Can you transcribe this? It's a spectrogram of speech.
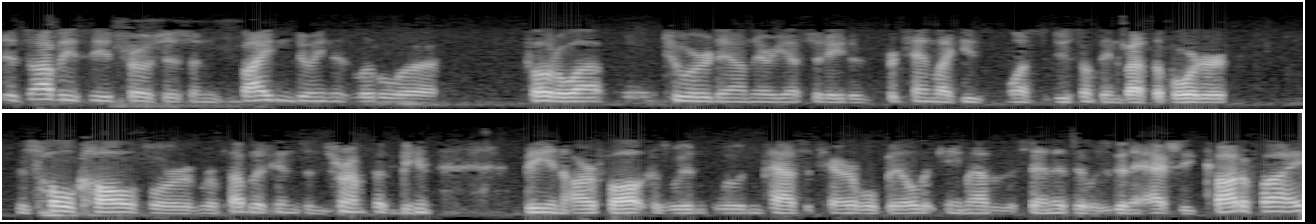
it's obviously atrocious, and Biden doing his little uh, photo op tour down there yesterday to pretend like he wants to do something about the border. This whole call for Republicans and Trump being being our fault because we, wouldn't- we wouldn't pass a terrible bill that came out of the Senate that was going to actually codify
